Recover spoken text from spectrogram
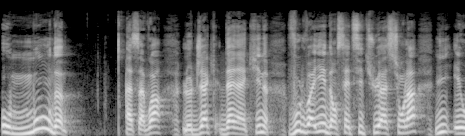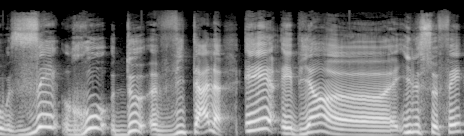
au monde à savoir le Jack d'Anakin. Vous le voyez dans cette situation-là, Ni est au zéro de vital et eh bien euh, il se fait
